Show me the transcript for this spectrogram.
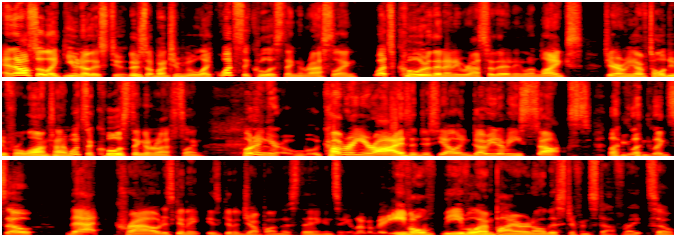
and also like you know this too. There's a bunch of people like, what's the coolest thing in wrestling? What's cooler than any wrestler that anyone likes? Jeremy, I've told you for a long time. What's the coolest thing in wrestling? Putting your covering your eyes and just yelling WWE sucks. Like like like so that crowd is gonna is gonna jump on this thing and say, look at the evil the evil empire and all this different stuff, right? So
